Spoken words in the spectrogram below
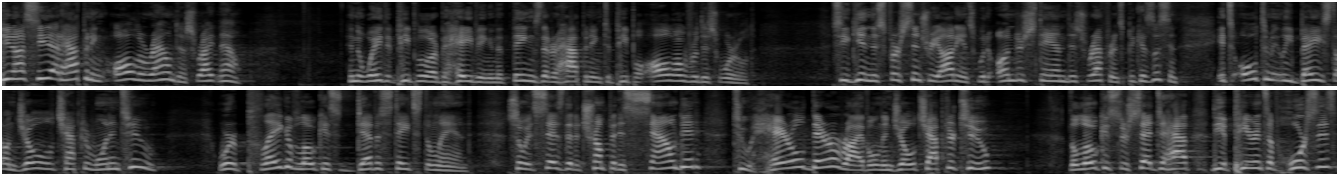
Do you not see that happening all around us right now? In the way that people are behaving and the things that are happening to people all over this world. See, again, this first century audience would understand this reference because, listen, it's ultimately based on Joel chapter 1 and 2, where a plague of locusts devastates the land. So it says that a trumpet is sounded to herald their arrival in Joel chapter 2. The locusts are said to have the appearance of horses,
